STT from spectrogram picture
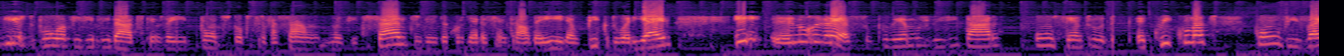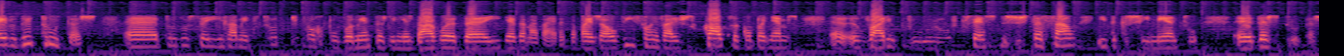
Dias de boa visibilidade, temos aí pontos de observação muito interessantes, desde a Cordilheira Central da ilha, o Pico do Arieiro, e eh, no regresso podemos visitar um centro de aquícolas com um viveiro de trutas. Uh, Produz-se aí realmente trutas para o repovoamento das linhas de água da Ilha da Madeira. Também já ouvi, são em vários scouts, acompanhamos uh, vários os processos de gestação e de crescimento uh, das trutas.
